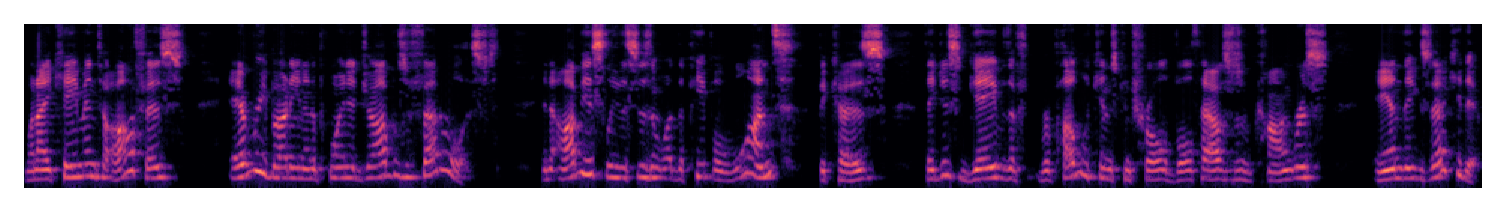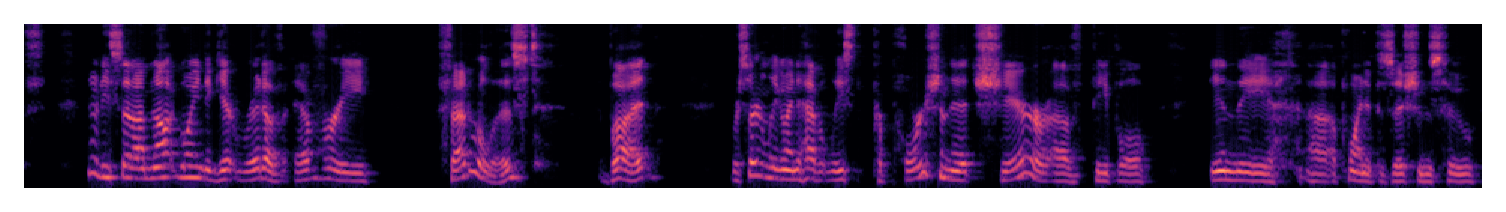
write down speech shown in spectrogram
when I came into office, everybody in an appointed job was a Federalist. And obviously, this isn't what the people want because they just gave the Republicans control of both houses of Congress and the executive. And he said, I'm not going to get rid of every Federalist but we're certainly going to have at least proportionate share of people in the uh, appointed positions who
